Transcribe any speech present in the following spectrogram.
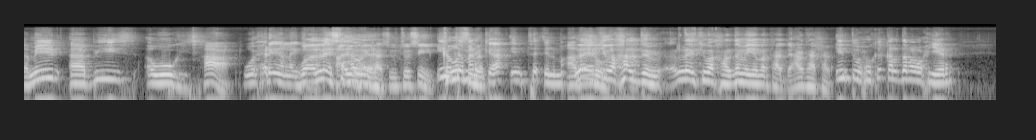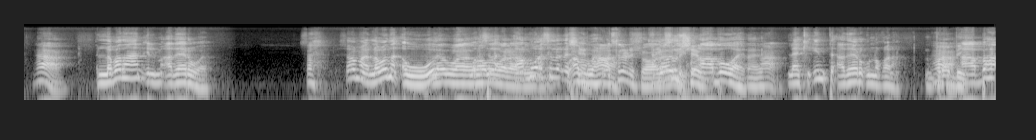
samiir aabihiis yahay inta ilma wuxuu ka qaldama wax yar. Labadan ilma adeer labadan waa- waa- waa- aabo waa isla dhasheen Abu- ha. waa isla dhasho, waa Ay, la isla dhasho. dhasheen. aabo waay laakiin inta adeer u noqona aabaha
